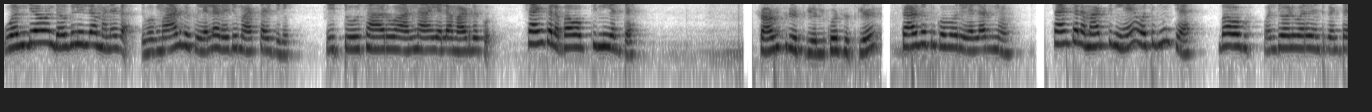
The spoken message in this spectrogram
ಒಂದೇ ಒಂದು ಅಗಲಿಲ್ಲ ಮನೆಗೆ. ಇವಾಗ ಮಾಡಬೇಕು ಎಲ್ಲ ರೆಡಿ ಮಾಡ್ತಾ ಇದ್ದೀನಿ. ಹಿಟ್ಟು ಸಾರು ಅನ್ನ ಎಲ್ಲ ಮಾಡಬೇಕು. ಸಾಯಂಕಾಲ ಬಾ ಹೋಗ್ತೀನಿ ಅಂತೆ. ಸಾವಿತ್ರಿ ಅದಕ್ಕೆ ಎಲ್ಲಿ ಕೋರ್ಸತ್ಗೆ ತಾಳ್ದತ್ರಕ್ಕೆ ಹೋಗೋರು ಎಲ್ಲರೂ ಸಾಯಂಕಾಲ ಮಾಡ್ತೀನಿ ಹೊತ್ತು ಮುಂಚೆ. ಬಾ ಹೋಗು ಒಂದು ಏಳುವರೆ ಎಂಟು ಗಂಟೆ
